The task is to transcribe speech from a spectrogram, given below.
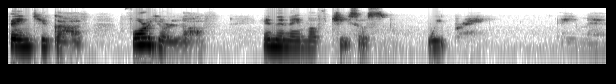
Thank you, God, for your love. In the name of Jesus, we pray. Amen.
